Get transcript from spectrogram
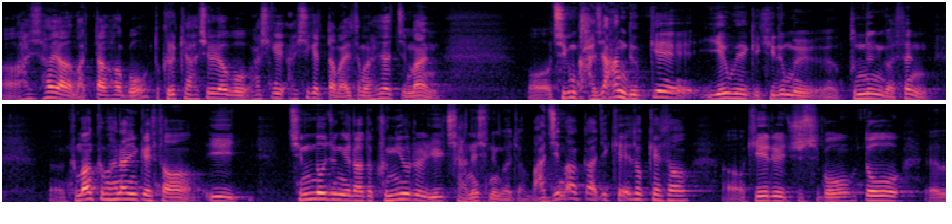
어, 하셔야 마땅하고 또 그렇게 하시려고 하시게, 하시겠다 말씀을 하셨지만 어, 지금 가장 늦게 예후에게 기름을 어, 붓는 것은 어, 그만큼 하나님께서 이 진노 중이라도 긍휼을 잃지 않으시는 거죠. 마지막까지 계속해서 어, 기회를 주시고 또 어,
